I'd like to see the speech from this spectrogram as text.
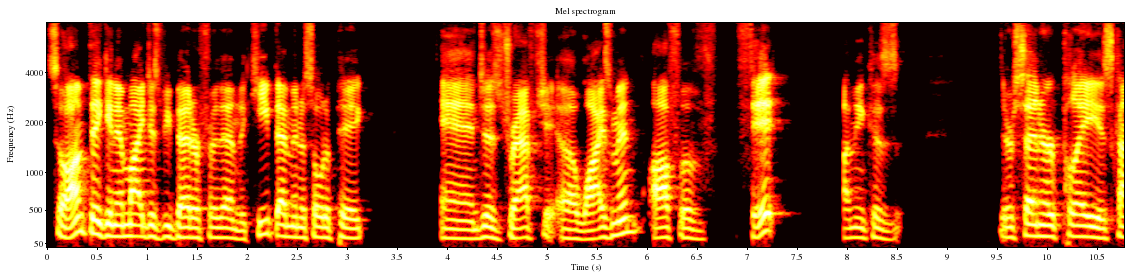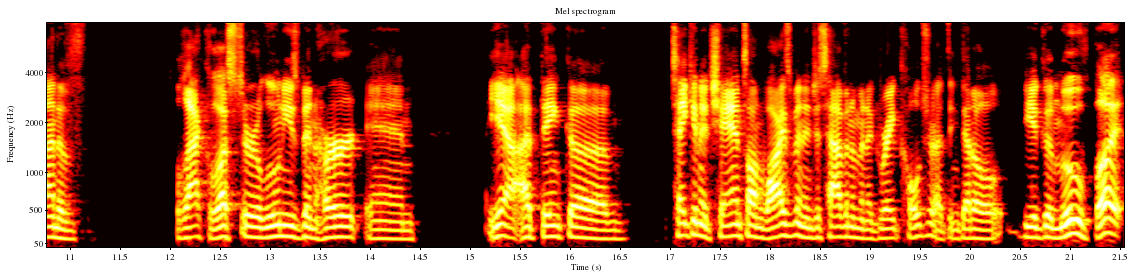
So I'm thinking it might just be better for them to keep that Minnesota pick and just draft uh, Wiseman off of fit. I mean, because their center play is kind of lackluster. Looney's been hurt, and yeah, I think um, taking a chance on Wiseman and just having him in a great culture, I think that'll be a good move. But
